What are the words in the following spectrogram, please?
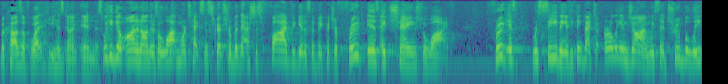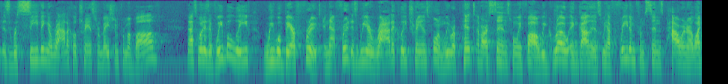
because of what he has done in this. We could go on and on. There's a lot more text in Scripture, but that's just five to get us the big picture. Fruit is a changed life. Fruit is receiving. If you think back to early in John, we said true belief is receiving a radical transformation from above. That's what it is. If we believe, we will bear fruit. And that fruit is we are radically transformed. We repent of our sins when we fall. We grow in godliness. We have freedom from sin's power in our life.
